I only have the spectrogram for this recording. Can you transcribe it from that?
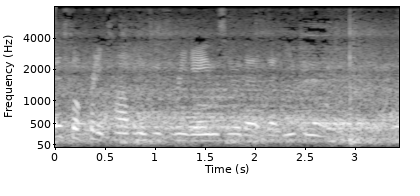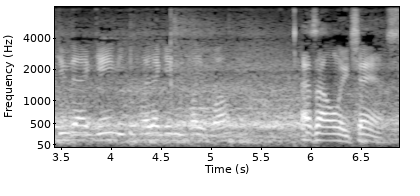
Guys feel pretty confident through three games here that, that you can do that game, you can play that game and play it well? That's our only chance.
